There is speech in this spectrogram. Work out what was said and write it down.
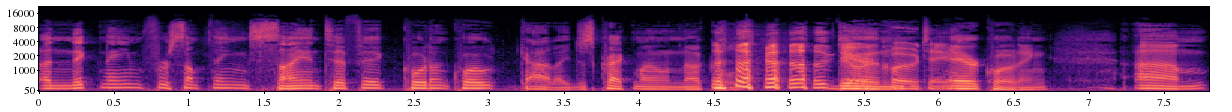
a nickname for something scientific, quote unquote. God, I just cracked my own knuckles doing quoting. air quoting. Um,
